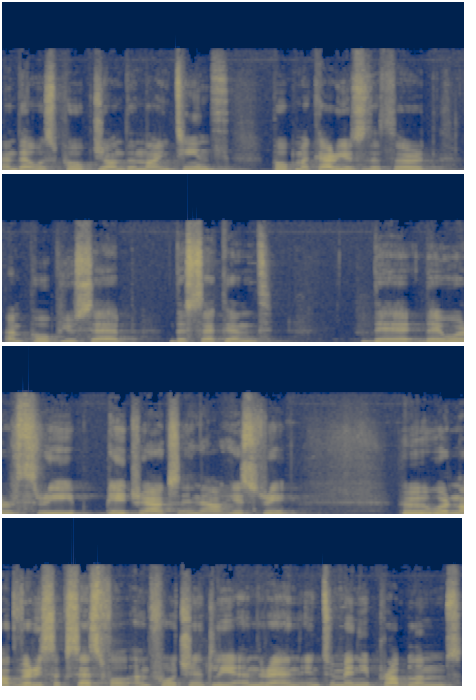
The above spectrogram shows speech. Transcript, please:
and that was Pope John XIX, Pope Macarius III, and Pope Yusab II. There, there were three patriarchs in our history who were not very successful, unfortunately, and ran into many problems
